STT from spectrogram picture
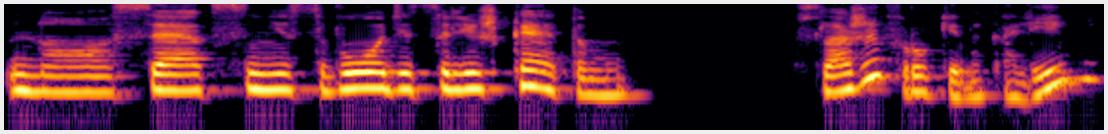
но секс не сводится лишь к этому. Сложив руки на колени,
